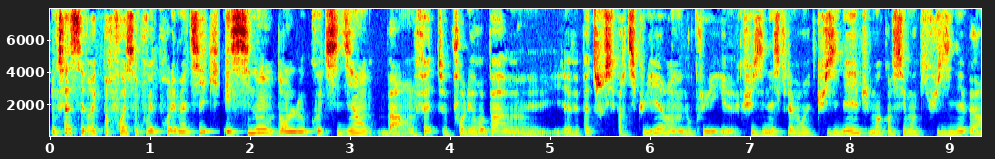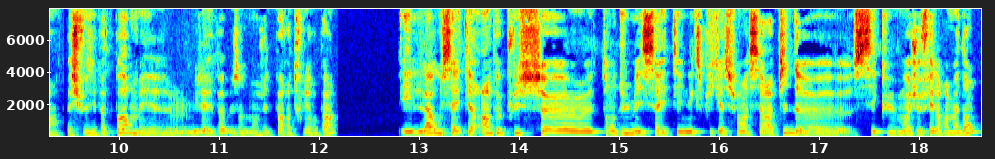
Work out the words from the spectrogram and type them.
Donc ça, c'est vrai que parfois ça pouvait être problématique. Et sinon, dans le quotidien, bah en fait, pour les repas, il n'y avait pas de souci particulier. Hein. Donc lui cuisinait ce qu'il avait envie de cuisiner. Puis moi, quand c'est moi qui cuisinais, bah, je faisais pas de porc, mais lui, il avait pas besoin de manger de porc à tous les repas. Et là où ça a été un peu plus euh, tendu, mais ça a été une explication assez rapide, euh, c'est que moi je fais le ramadan.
